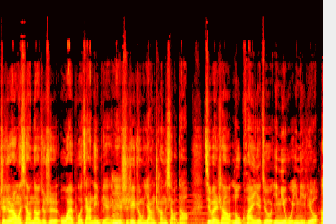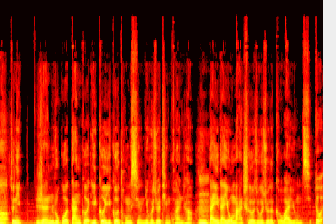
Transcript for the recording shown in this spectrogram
这就让我想到，就是我外婆家那边也是这种羊肠小道，基本上路宽也就一米五、一米六。嗯，就你。人如果单个一个一个通行，你会觉得挺宽敞，嗯，但一旦有马车，就会觉得格外拥挤。对，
